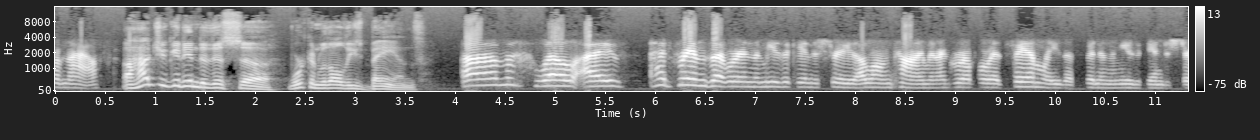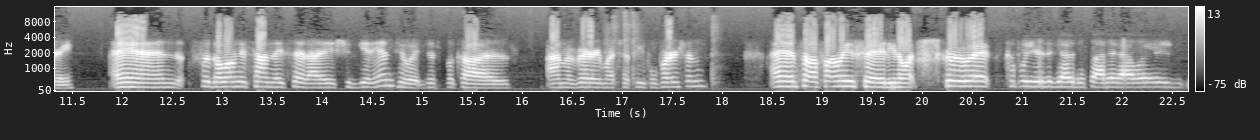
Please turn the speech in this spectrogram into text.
from the house. Uh, how'd you get into this uh, working with all these bands? Um, well, I've had friends that were in the music industry a long time, and I grew up with family that's been in the music industry. And for the longest time, they said I should get into it just because I'm a very much a people person. And so I finally said, you know what, screw it. A couple of years ago, decided I would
